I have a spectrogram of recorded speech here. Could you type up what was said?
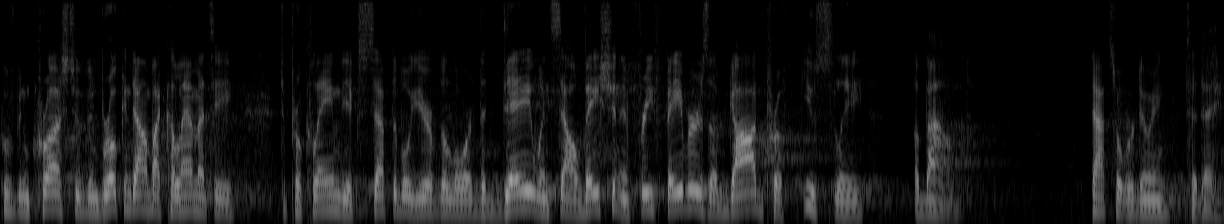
who've been crushed, who've been broken down by calamity, to proclaim the acceptable year of the Lord, the day when salvation and free favors of God profusely abound. That's what we're doing today.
